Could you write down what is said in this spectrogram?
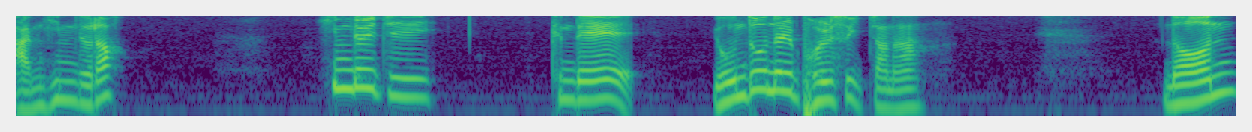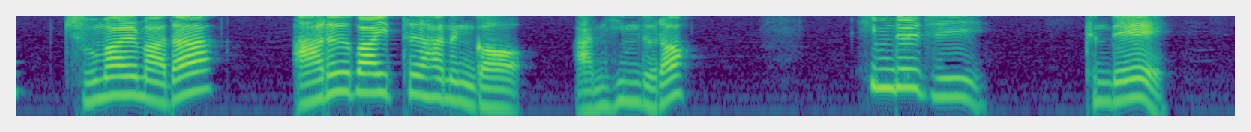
안 힘들어? 힘들지. 근데 용돈을 벌 수 있잖아. 넌 주말마다 아르바이트 하는 거 안 힘들어? 힘들지. 근데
